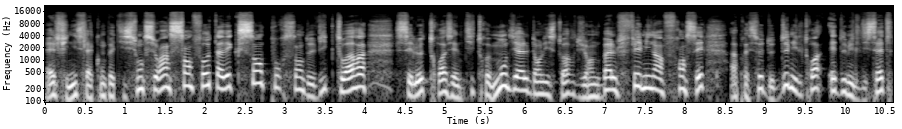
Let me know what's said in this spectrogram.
Elles finissent la compétition sur un sans faute avec 100% de victoire. C'est le troisième titre mondial dans l'histoire du handball féminin français après ceux de 2003 et 2017.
